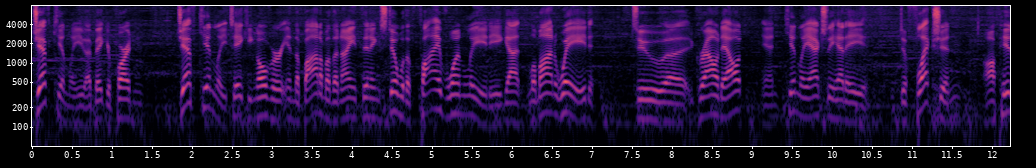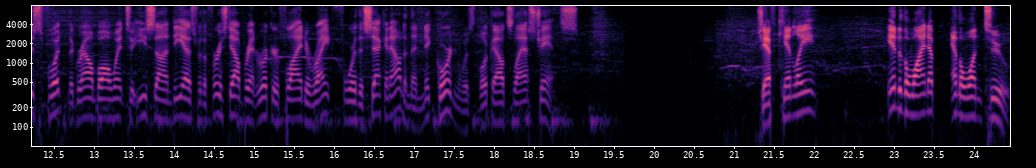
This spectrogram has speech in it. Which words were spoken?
Jeff Kinley, I beg your pardon. Jeff Kinley taking over in the bottom of the ninth inning, still with a 5-1 lead. He got LaMonte Wade to uh, ground out, and Kinley actually had a deflection off his foot. The ground ball went to Isan Diaz for the first out. Brent Rooker fly to right for the second out, and then Nick Gordon was lookout's last chance. Jeff Kinley into the windup and the one two.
